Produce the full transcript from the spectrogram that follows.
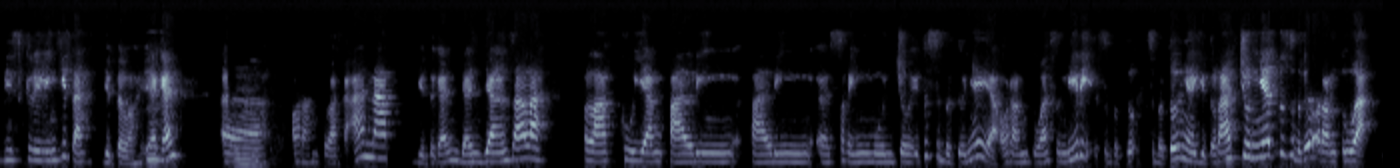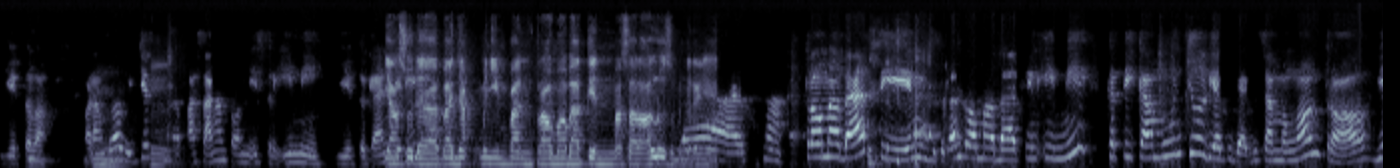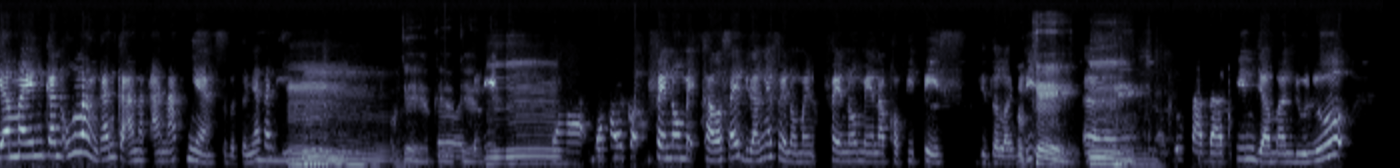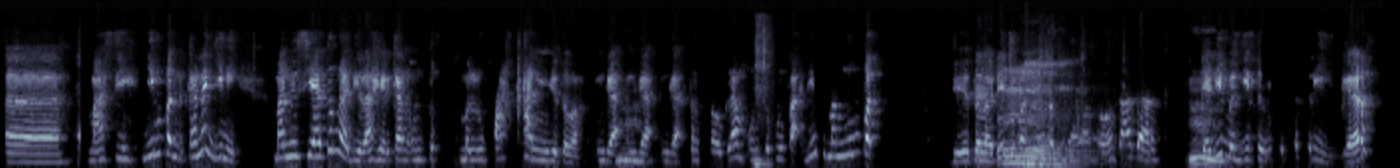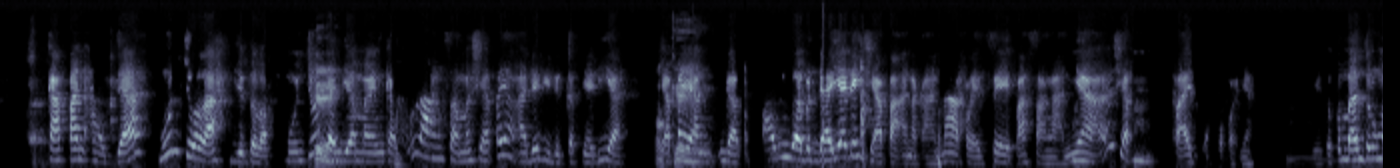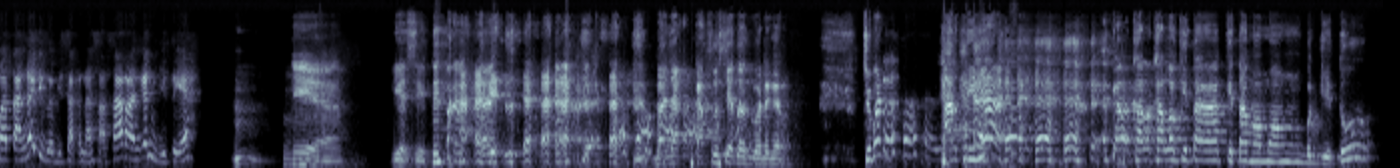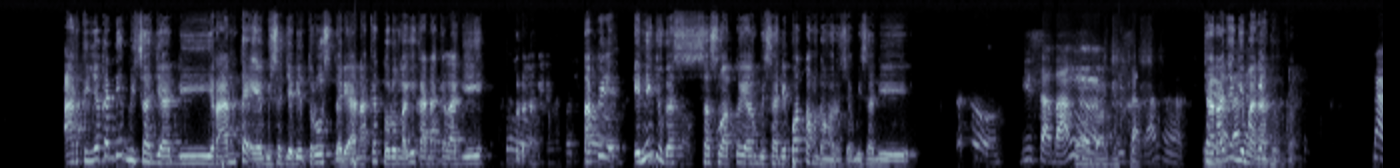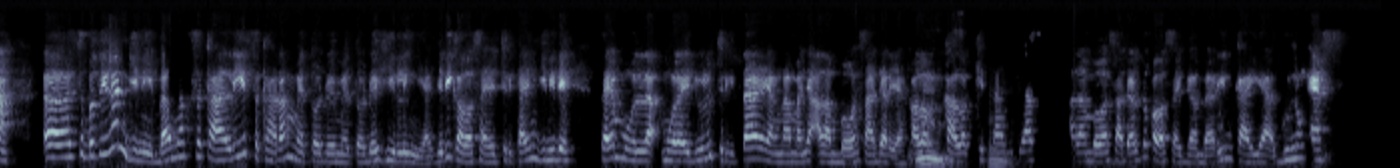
di sekeliling kita gitu loh ya Hmm. kan? Eh, Hmm. orang tua ke anak gitu kan? Dan jangan salah pelaku yang paling paling eh, sering muncul itu sebetulnya ya orang tua sendiri sebetul sebetulnya gitu. Racunnya tuh sebetulnya orang tua gitu loh orang tua which is Hmm. eh, pasangan suami istri ini gitu kan Yang Jadi- sudah banyak menyimpan trauma batin masa lalu sebenarnya. Yes. Nah, trauma batin, gitu kan, trauma batin ini ketika muncul dia tidak bisa mengontrol, dia mainkan ulang kan ke anak-anaknya. Sebetulnya kan itu. Hmm. Oke, oke, oke. Jadi Hmm. ya, ya kayak kok fenomen, kalau saya bilangnya fenomen, fenomena copy paste gitu loh. Jadi Oke. eh, Hmm. luka batin zaman dulu eh, masih nyimpen karena gini manusia tuh nggak dilahirkan untuk melupakan gitu loh nggak Hmm. nggak nggak terprogram untuk lupa dia cuma ngumpet gitu loh dia cuma Hmm. ngumpet di dalam bawah sadar Hmm. jadi begitu itu ke trigger kapan aja muncul lah gitu loh muncul Oke. dan dia mainkan ulang sama siapa yang ada di dekatnya dia Siapa Oke. yang nggak paling nggak berdaya deh siapa anak-anak, let's say pasangannya, siapa Hmm. aja pokoknya. Gitu. Pembantu rumah tangga juga bisa kena sasaran kan gitu ya. Hmm. Iya. Iya sih. Banyak kasusnya tuh gue denger. Cuman artinya kal- kalau kalau kita kita ngomong begitu artinya kan dia bisa jadi rantai ya, bisa jadi terus dari anaknya turun lagi ke anaknya lagi. Betul. betul, Tapi ini juga sesuatu yang bisa dipotong dong harusnya bisa di betul. bisa banget, Oh, bagus. bisa banget. caranya Iya. gimana tuh? Eh, sebetulnya kan gini, banyak sekali sekarang metode-metode healing ya. Jadi kalau saya ceritain gini deh, saya mulai mulai dulu cerita yang namanya alam bawah sadar ya. Kalau Hmm. kalau kita Hmm. lihat alam bawah sadar tuh kalau saya gambarin kayak gunung es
